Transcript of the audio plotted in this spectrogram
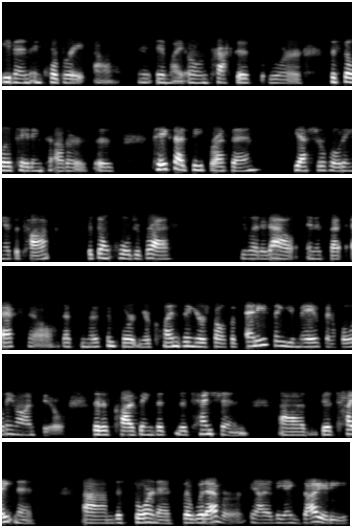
even incorporate uh, in, in my own practice or facilitating to others is take that deep breath in. Yes, you're holding at the top, but don't hold your breath. You let it out and it's that exhale that's the most important. You're cleansing yourself of anything you may have been holding on to that is causing the, the tension uh, the tightness um, the soreness the whatever yeah, the anxiety.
